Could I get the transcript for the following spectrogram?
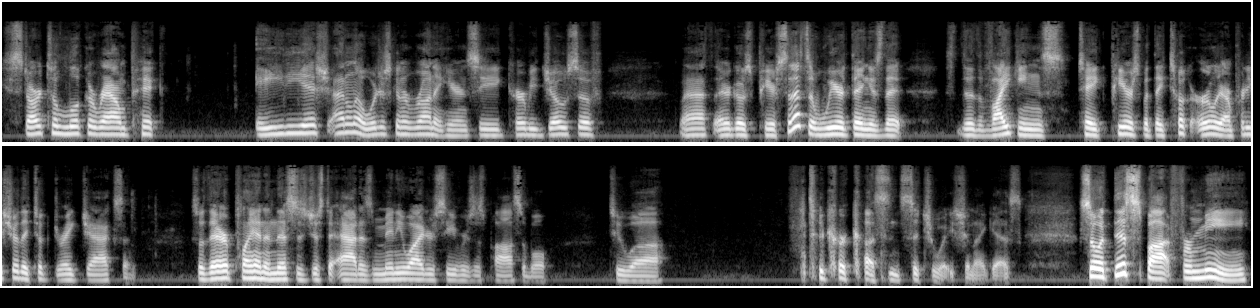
start to look around pick 80-ish. I don't know. We're just going to run it here and see Kerby Joseph. Math. There goes Pierce. So that's a weird thing is that the, the Vikings take Pierce, but they took earlier. I'm pretty sure they took Drake Jackson. So their plan in this is just to add as many wide receivers as possible to uh to Kirk Cousins' situation, I guess. So at this spot, for me,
